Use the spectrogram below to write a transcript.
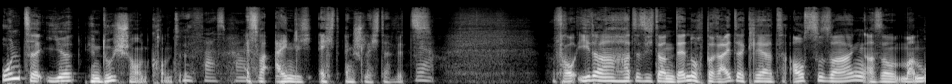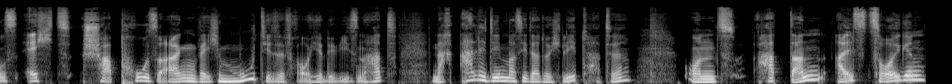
unter ihr hindurchschauen konnte. Unfassbar. Es war eigentlich echt ein schlechter Witz. Ja. Frau Eder hatte sich dann dennoch bereit erklärt, auszusagen. Also man muss echt Chapeau sagen, welchen Mut diese Frau hier bewiesen hat, nach alledem, was sie da durchlebt hatte. Und hat dann als Zeugin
